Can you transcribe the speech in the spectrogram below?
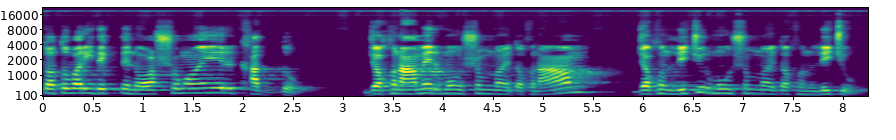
ততবারই দেখতেন অসময়ের খাদ্য। যখন আমের মৌসুম নয় তখন আম, যখন লিচুর মৌসুম নয় তখন লিচু।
